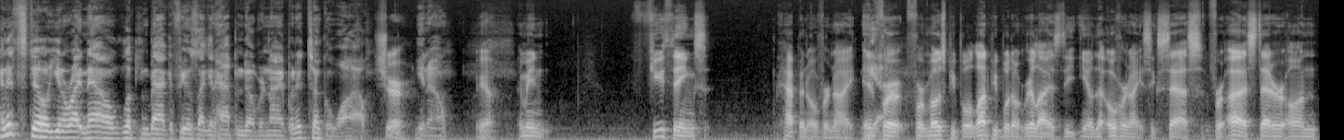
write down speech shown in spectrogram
and it's still you know right now looking back it feels like it happened overnight, but it took a while. Sure. You know, Yeah. I mean, few things happen overnight, and Yeah. for for most people, a lot of people don't realize the you know the overnight success. For us that are on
